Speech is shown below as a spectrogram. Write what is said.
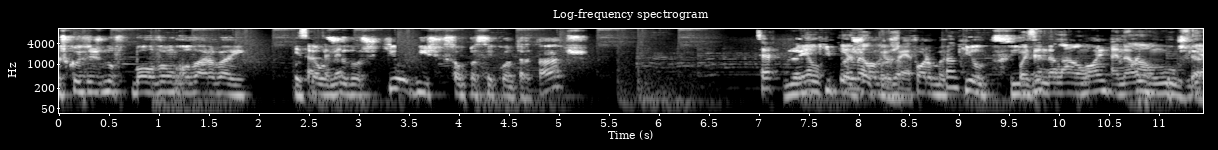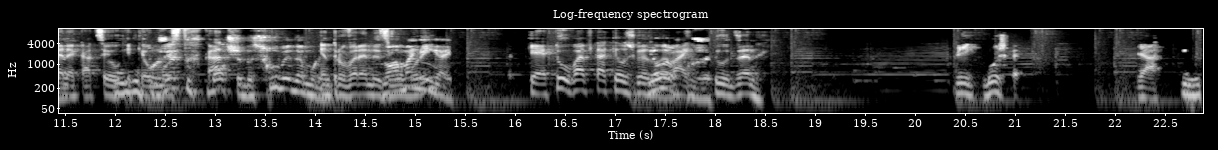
as coisas no futebol vão rodar bem. Exatamente. É os jogadores que ele diz que são para ser contratados Certo. A ele, equipa ele joga da forma Pronto. que ele decide. Pois anda lá um, anda lá um Hugo Viana, cá de ser o que é que é o moço de chama-se Ruben Amorim. Entre o Varandas não e o Amorim. ninguém. Que é tu, vai buscar aquele jogador, é vai, tu, desanda. Vi, busca. Já. Yeah.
